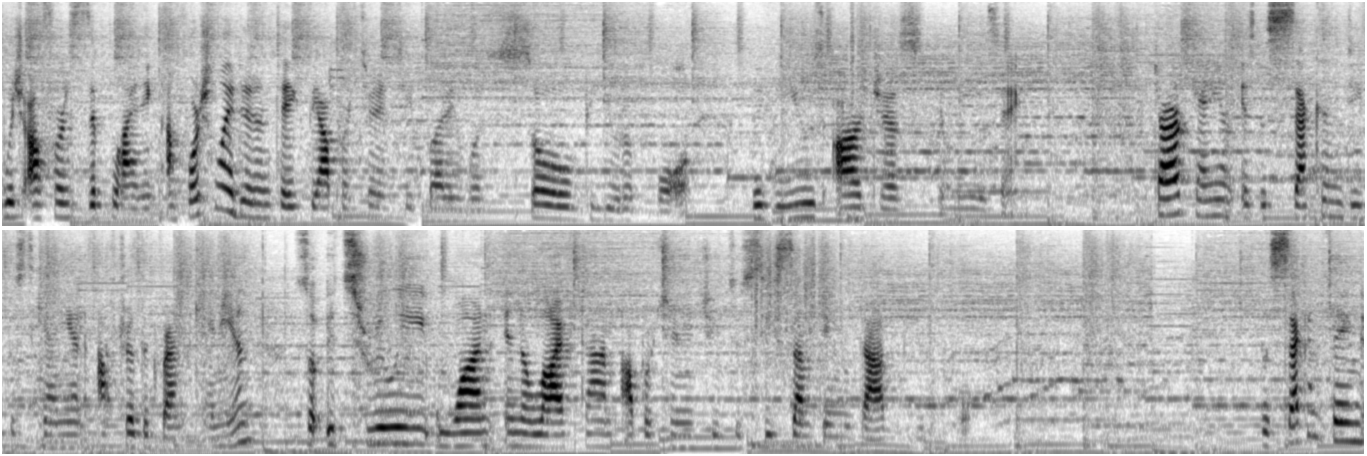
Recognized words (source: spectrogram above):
which offers zip lining. Unfortunately, I didn't take the opportunity, but it was so beautiful. The views are just amazing. Tara Canyon is the second deepest canyon after the Grand Canyon, so it's really one in a lifetime opportunity to see something that. The second thing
